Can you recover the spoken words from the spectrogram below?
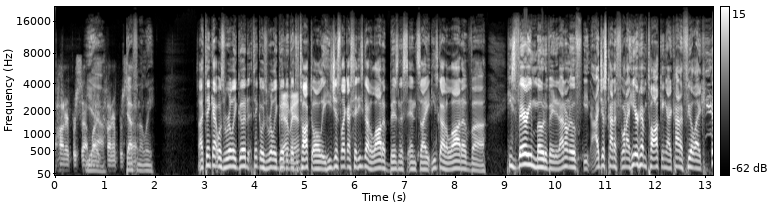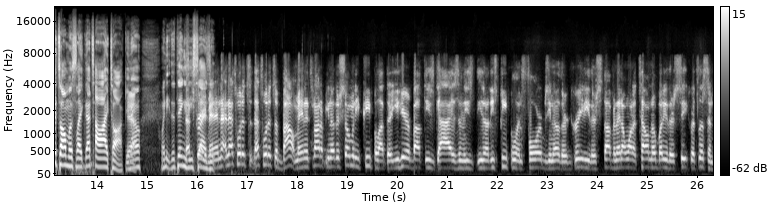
Hundred percent, Yeah, Mike. Hundred percent. Definitely. I think that was really good. I think it was really good Yeah, to get to talk to Ollie. He's just like I said. He's got a lot of business insight. He's got a lot of. Uh, he's very motivated. I don't know if I just kind of when I hear him talking, I kind of feel like it's almost like that's how I talk. You Yeah. know, when he, the things he That's great, says. man, and, and that's what it's that's what it's about, man. It's not, a, you know, there's so many people out there. You hear about these guys and these, you know, these people in Forbes. You know, they're greedy, they're stubborn, they don't want to tell nobody their secrets. Listen,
